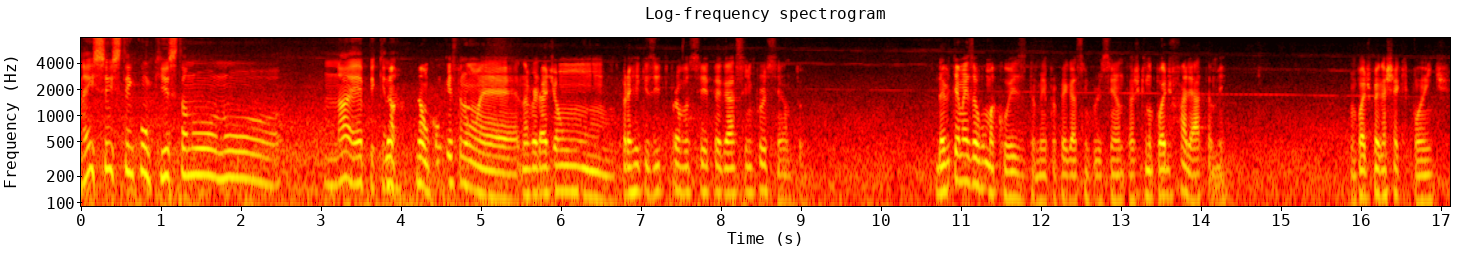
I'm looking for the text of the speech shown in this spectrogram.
Nem sei se tem conquista no. no na Epic, Não, né? não, conquista não é. Na verdade é um pré-requisito pra você pegar 100%. Deve ter mais alguma coisa também pra pegar 100%. Acho que não pode falhar também. Não pode pegar checkpoint.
